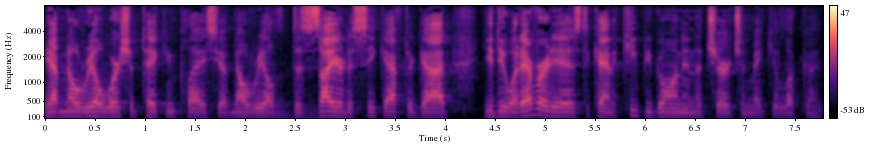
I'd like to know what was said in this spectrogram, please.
You have no real worship taking place. You have no real desire to seek after God. You do whatever it is to kind of keep you going in the church and make you look good.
